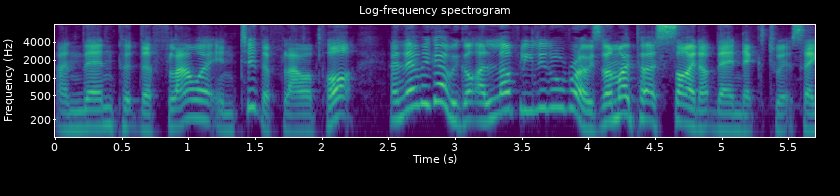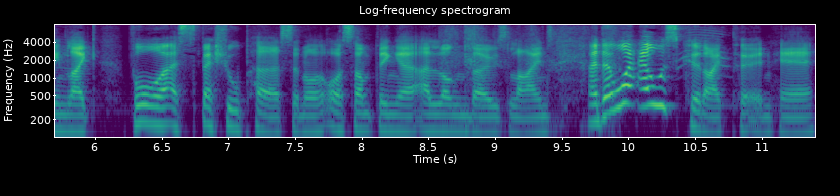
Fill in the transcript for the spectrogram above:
and then put the flower into the flower pot. And there we go, we got a lovely little rose. And I might put a sign up there next to it saying like for a special person or, or something uh, along those lines. And uh, what else could I put in here?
